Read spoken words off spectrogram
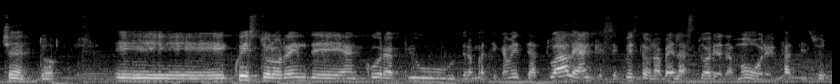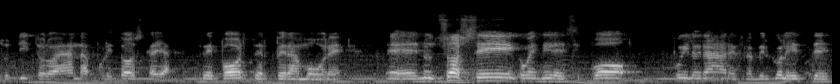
Certo, e questo lo rende ancora più drammaticamente attuale, anche se questa è una bella storia d'amore. Infatti, il sottotitolo è Anna Politoskaya, reporter per amore. Eh, non so se, come dire, si può spoilerare, fra virgolette,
